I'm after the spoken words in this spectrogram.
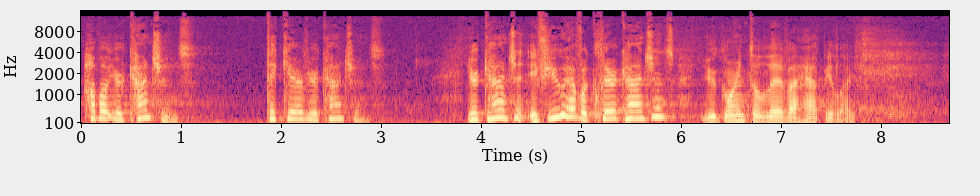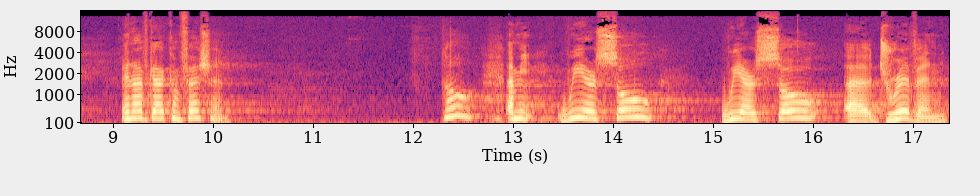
how about your conscience? Take care of your conscience. Your conscience, if you have a clear conscience, you're going to live a happy life. And I've got confession. No, I mean, we are so, we are so uh, driven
